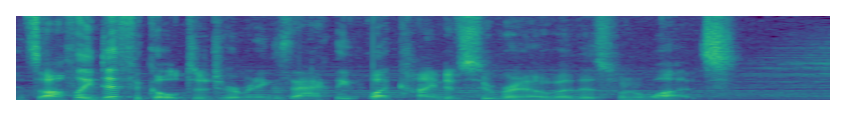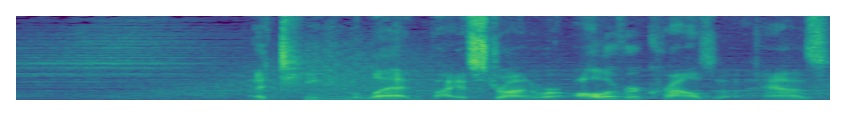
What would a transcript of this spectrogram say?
it's awfully difficult to determine exactly what kind of supernova this one was. A team led by astronomer Oliver Krause has,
